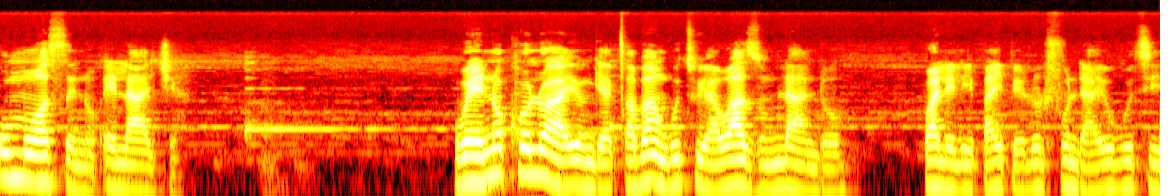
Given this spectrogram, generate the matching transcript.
uMose noElijah. Wena okholwayo ngiyacabanga ukuthi uyawazi umlando waleli iBhayibheli olifundayo ukuthi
